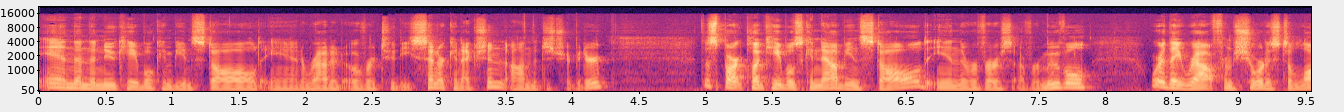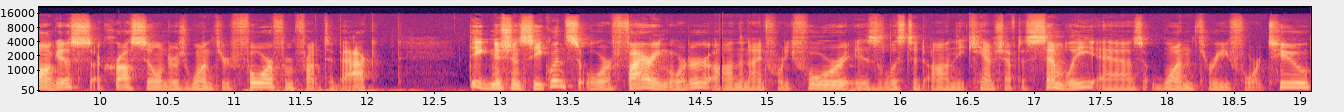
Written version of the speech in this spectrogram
and then the new cable can be installed and routed over to the center connection on the distributor. The spark plug cables can now be installed in the reverse of removal, where they route from shortest to longest across cylinders 1 through 4 from front to back. The ignition sequence or firing order on the 944 is listed on the camshaft assembly as 1342,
